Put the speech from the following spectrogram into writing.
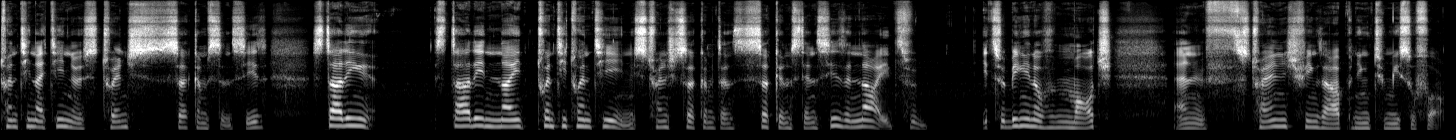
2019 in strange circumstances, starting started night 2020 in strange circumstances, and now it's it's the beginning of March, and strange things are happening to me so far.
